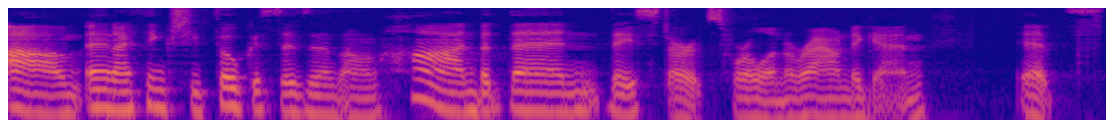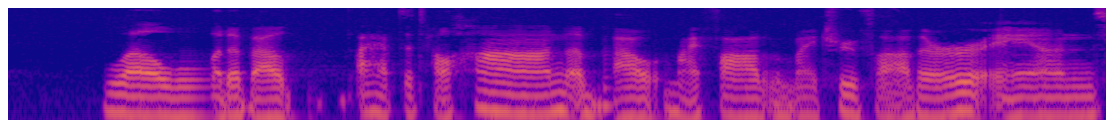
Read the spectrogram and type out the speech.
Um, and I think she focuses in on Han, but then they start swirling around again. It's, well, what about, I have to tell Han about my father, my true father, and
